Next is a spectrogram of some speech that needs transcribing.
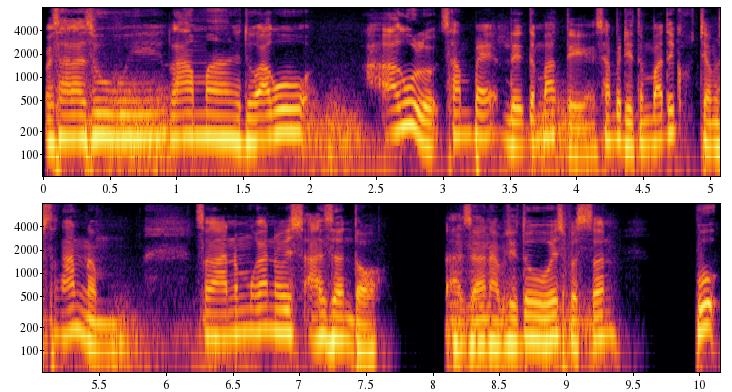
Wes salah suwe, lama gitu. Aku aku loh sampai di tempatnya, sampai di tempatnya kok jam setengah enam. Setengah enam kan wis azan toh. Azan Mhm. habis itu wis pesen. Bu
